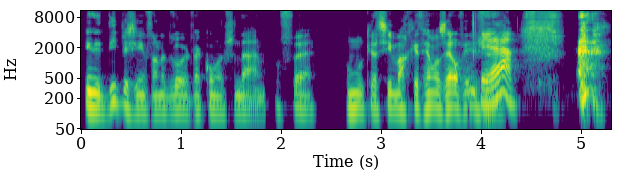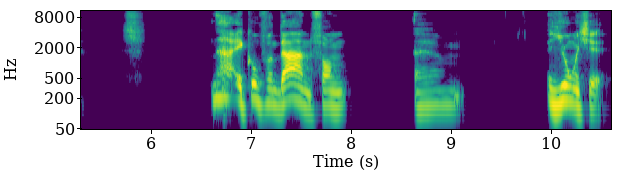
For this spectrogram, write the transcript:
In de diepe zin van het woord, waar kom ik vandaan? Of eh, hoe moet ik dat zien? Mag ik het helemaal zelf invullen? Ja. Nou, ik kom vandaan van ehm, een jongetje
